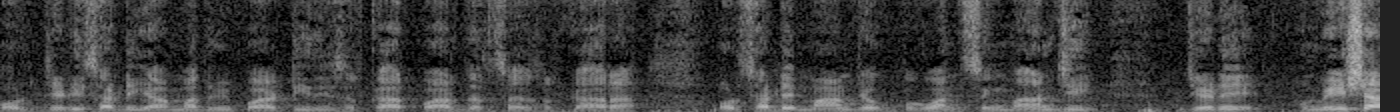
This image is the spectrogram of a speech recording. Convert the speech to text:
ਔਰ ਜਿਹੜੀ ਸਾਡੀ ਆਮ ਆਦਮੀ ਪਾਰਟੀ ਦੀ ਸਰਕਾਰ ਪਾਰਦਰਸ਼ੀ ਸਰਕਾਰ ਆ, ਔਰ ਸਾਡੇ ਮਾਨਯੋਗ ਭਗਵੰਤ ਸਿੰਘ ਮਾਨ ਜੀ, ਜਿਹੜੇ ਹਮੇਸ਼ਾ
